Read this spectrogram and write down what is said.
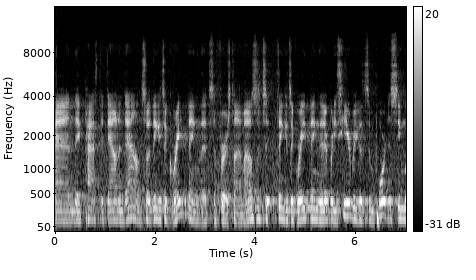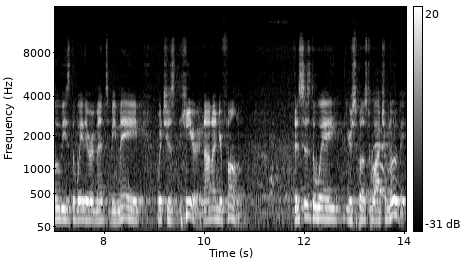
And they passed it down and down. So I think it's a great thing that's the first time. I also think it's a great thing that everybody's here because it's important to see movies the way they were meant to be made, which is here, not on your phone. This is the way you're supposed to watch a movie.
